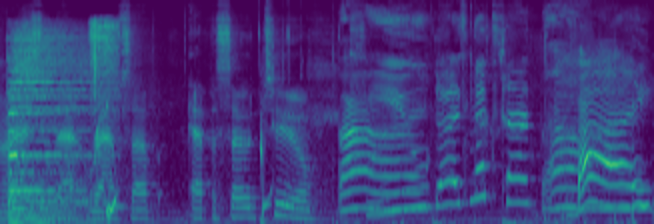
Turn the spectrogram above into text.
Alright, that wraps up episode two. Bye. See you guys next time. Bye. Bye.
